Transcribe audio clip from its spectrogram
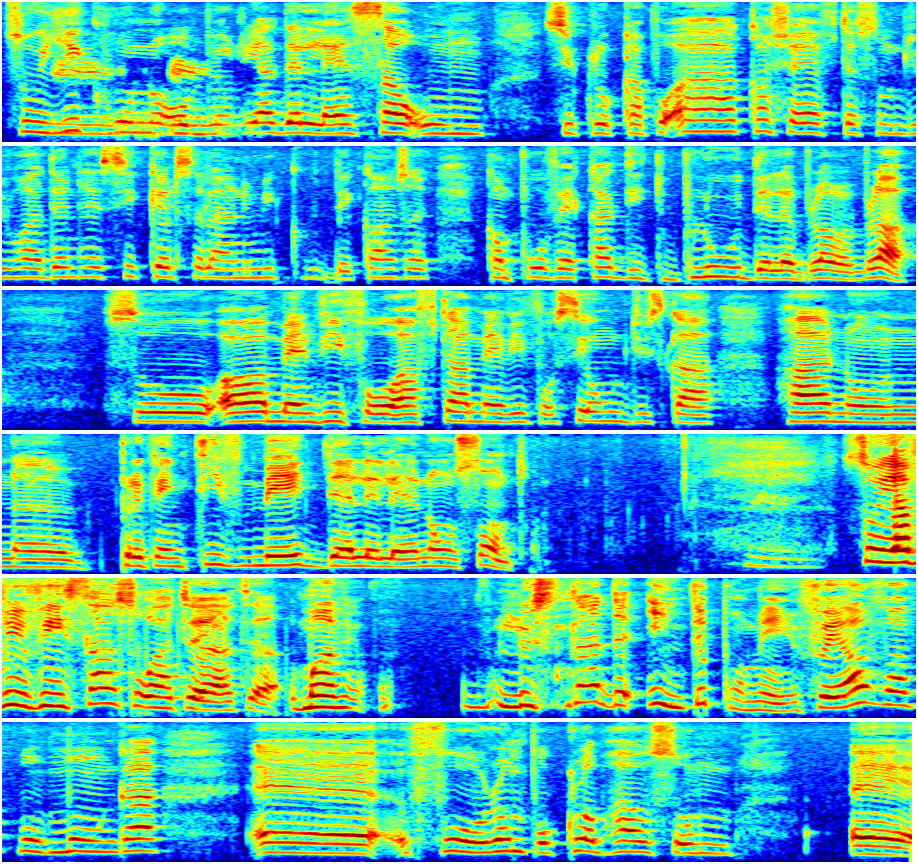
Så gick Mm, hon och mm. började läsa om cyklocapron. Ah, kanske eftersom du har den här cykelcellanemi, det kanske kan påverka ditt blod eller bla bla bla. Så ja, men vi får efter, men vi får se om du ska ha någon eh, preventivmedel eller något sånt. Så jag vill visa så att, att man lyssnade inte på mig. För jag var på många eh, forum på Clubhouse om eh,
